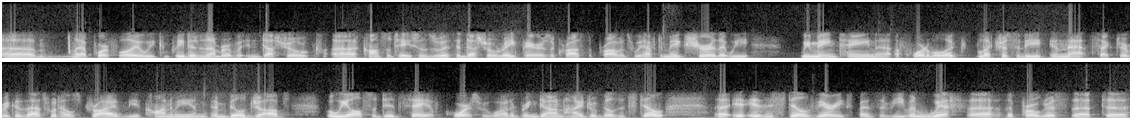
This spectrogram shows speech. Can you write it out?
uh, portfolio. We completed a number of industrial uh, consultations with industrial ratepayers across the province. We have to make sure that we we maintain uh, affordable electricity in that sector because that's what helps drive the economy and, and build jobs. But we also did say, of course, we want to bring down hydro bills. It's still uh, it, it is still very expensive, even with uh, the progress that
